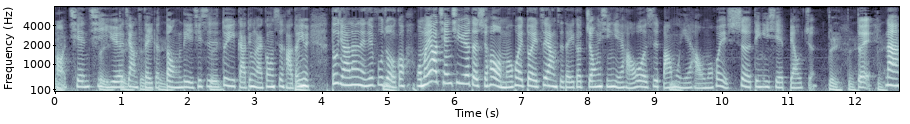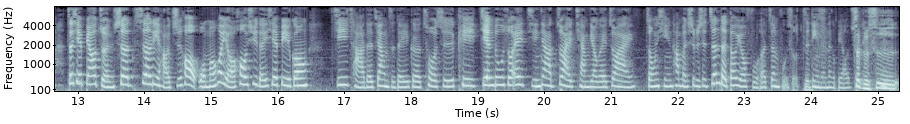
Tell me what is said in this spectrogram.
好签契约这样子的一个动力。其实对。于家长来讲是好的，因为都讲那那些副作用，我们要签契约的时候，我们会对这样子的一个中心也好，或者是保姆也好，嗯、我们会设定一些标准。对对对，那这些标准设设立好之后，我们会有后续的一些，比如说稽查的这样子的一个措施，可以监督说，哎，金价在强调给在中心，他们是不是真的都有符合政府所制定的那个标准？这个是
